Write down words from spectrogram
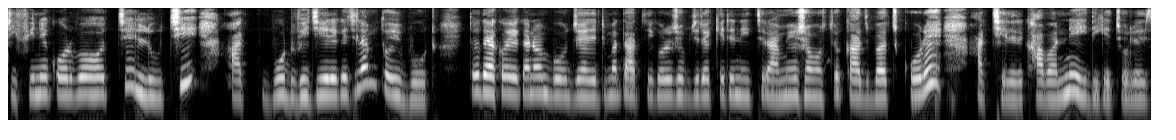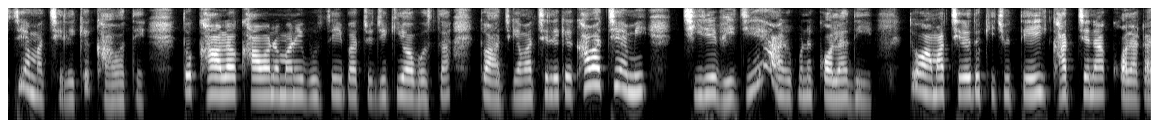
টিফিনে করব হচ্ছে লুচি আর বুট ভিজিয়ে রেখেছিলাম তো ওই বুট। তো দেখো এখানে জেঠিমা তাড়াতাড়ি করে সবজিটা কেটে নিচ্ছে আমিও সমস্ত কাজ বাজ করে আর ছেলের খাবার নিয়ে এইদিকে চলে এসেছি আমার ছেলেকে খাওয়াতে। তো খাওয়া খাওয়ানো মানে বুঝতেই পারছ যে কী অবস্থা। তো আজকে আমার ছেলেকে খাওয়াচ্ছি আমি। চিড়ে ভিজিয়ে আর মানে কলা দিয়ে তো আমার ছেলে তো কিছুতেই খাচ্ছে না, কলাটা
